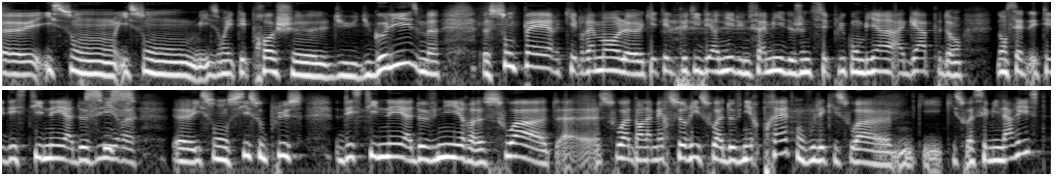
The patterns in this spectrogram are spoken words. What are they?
euh, ils, sont, ils, sont, ils ont été proches du, du gaullisme. Son père, qui est vraiment le, qui était le petit dernier d'une famille de je ne sais plus combien à Gap, dans, dans cette, était destiné à devenir, euh, ils sont six ou plus, destinés à devenir soit, soit dans la mercerie, soit devenir prêtre. On voulait qu'il soit, euh, qu qu soit séminariste.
